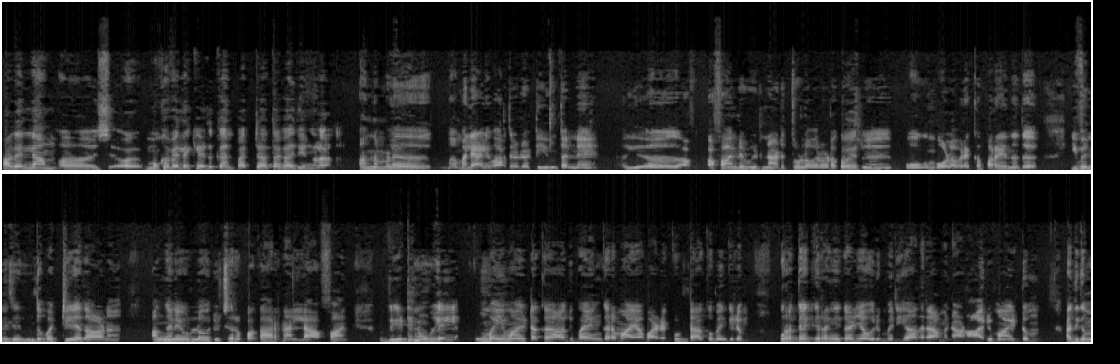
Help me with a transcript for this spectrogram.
അതെല്ലാം മുഖവിലയ്ക്ക് എടുക്കാൻ പറ്റാത്ത കാര്യങ്ങളാണ്. നമ്മൾ മലയാളി വാർത്തയുടെ ടീം തന്നെ അഫാന്റെ വീടിനടുത്തുള്ളവരോടൊക്കെ പോകുമ്പോൾ അവരൊക്കെ പറയുന്നത് ഇവൻ ഇത് എന്തു പറ്റിയതാണ്? അങ്ങനെയുള്ള ഒരു ചെറുപ്പക്കാരനല്ല അഫാൻ. വീട്ടിനുള്ളിൽ ഉമ്മയുമായിട്ടൊക്കെ അതിഭയങ്കരമായ വഴക്കുണ്ടാക്കുമെങ്കിലും പുറത്തേക്ക് ഇറങ്ങിക്കഴിഞ്ഞാൽ ഒരു മര്യാദരാമനാണ് ആരുമായിട്ടും അധികം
